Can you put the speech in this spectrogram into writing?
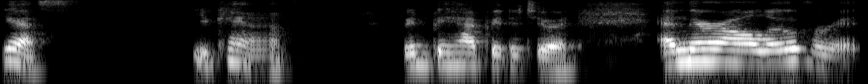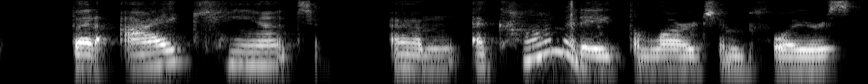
Yes, you can. We'd be happy to do it. And they're all over it. But I can't um, accommodate the large employers.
